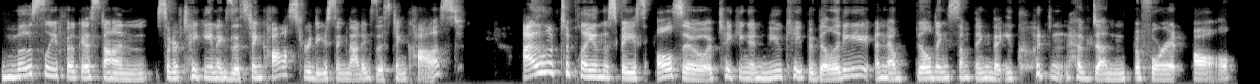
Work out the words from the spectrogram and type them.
mostly focused on sort of taking an existing cost, reducing that existing cost, I love to play in the space also of taking a new capability and now building something that you couldn't have done before at all.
